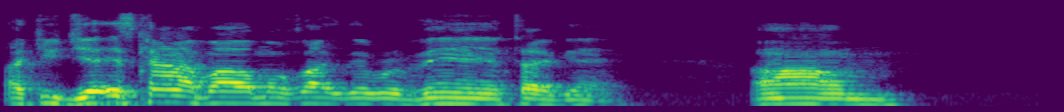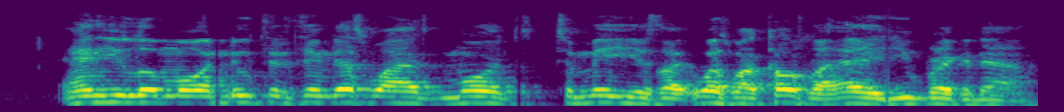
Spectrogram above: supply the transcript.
Like you just, it's kind of almost like the revenge type game. Um, and you a little more new to the team. That's why it's more to me. It's like well, why coach like, hey, you break it down.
